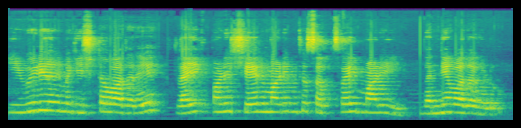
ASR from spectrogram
ಈ ವಿಡಿಯೋ ನಿಮಗೆ ಇಷ್ಟವಾದರೆ ಲೈಕ್ ಮಾಡಿ, ಶೇರ್ ಮಾಡಿ ಮತ್ತು ಸಬ್ಸ್ಕ್ರೈಬ್ ಮಾಡಿ. ಧನ್ಯವಾದಗಳು.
